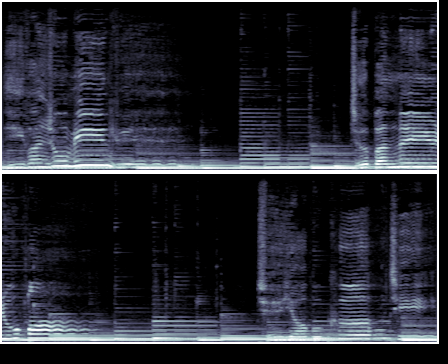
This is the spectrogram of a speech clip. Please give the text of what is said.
你宛如明月，这般美如画，却遥不可及。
